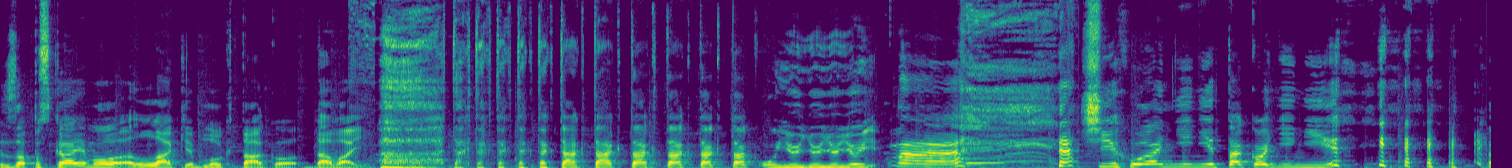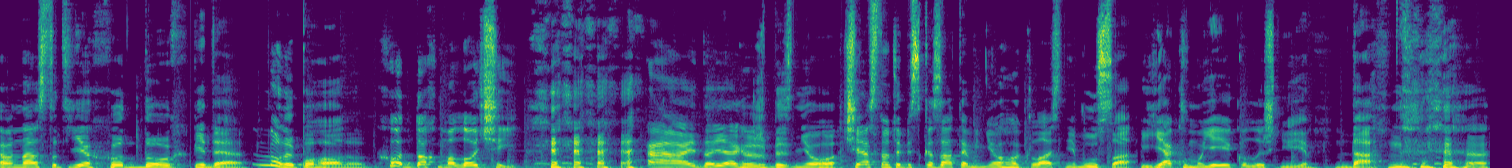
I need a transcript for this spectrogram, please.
Запускаємо лакі блок тако. Давай. Так, так, так, так, так, так, так, так, так, так, так. Ой-ой-ой-ой. Чихуаніні та коніні. А в нас тут є хот-дог. Піде. Ну, непогано. Хот-дог молодший. Ай, да як же ж без нього. Чесно тобі сказати, в нього класні вуса. Як в моєї колишньої. Да.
